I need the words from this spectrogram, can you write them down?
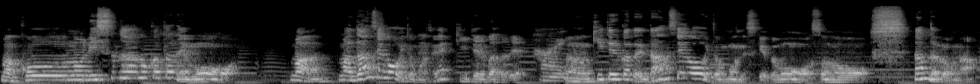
まあ、このリスナーの方でも、まあ、まあ男性が多いと思うんですよね聞いてる方で、はい、うん、聞いてる方で男性が多いと思うんですけどもそのなんだろうな、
